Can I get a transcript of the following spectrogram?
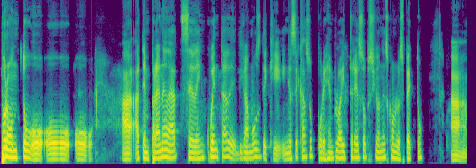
pronto o, a, temprana edad se den cuenta de, digamos, de que en este caso, por ejemplo, hay tres opciones con respecto a,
